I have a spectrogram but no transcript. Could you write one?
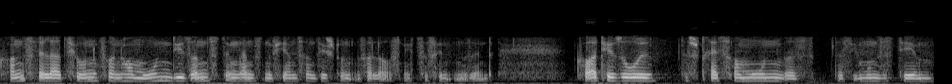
Konstellation von Hormonen, die sonst im ganzen 24-Stunden-Verlauf nicht zu finden sind. Cortisol, das Stresshormon, was das Immunsystem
